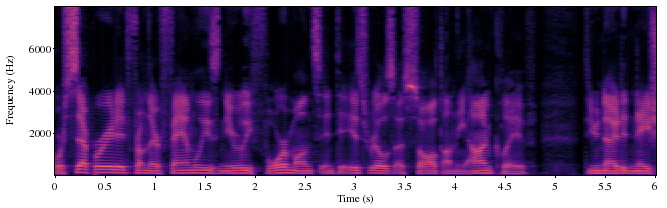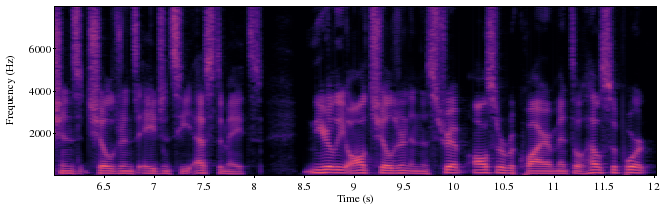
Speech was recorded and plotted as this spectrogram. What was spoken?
or separated from their families nearly four months into Israel's assault on the enclave, the United Nations Children's Agency estimates. Nearly all children in the strip also require mental health support,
